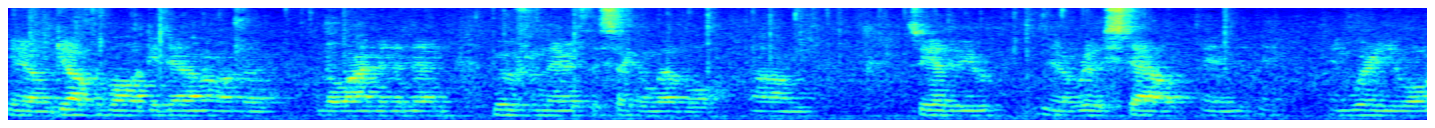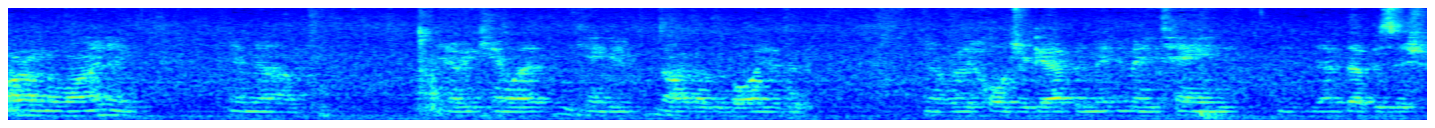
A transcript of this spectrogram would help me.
you know, get off the ball, get down on the, the lineman, and then move from there to the second level. Um, so you have to be, you know, really stout in, in where you are on the line, and and um, you know you can't let you can't get knocked out the ball. You have to, you know, really hold your gap and, ma- maintain that, that position.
